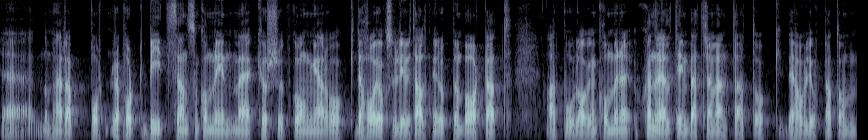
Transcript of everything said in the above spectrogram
eh, de här rapport, rapportbeatsen som kommer in med kursuppgångar och det har ju också blivit allt mer uppenbart att, att bolagen kommer generellt in bättre än väntat och det har väl gjort att de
